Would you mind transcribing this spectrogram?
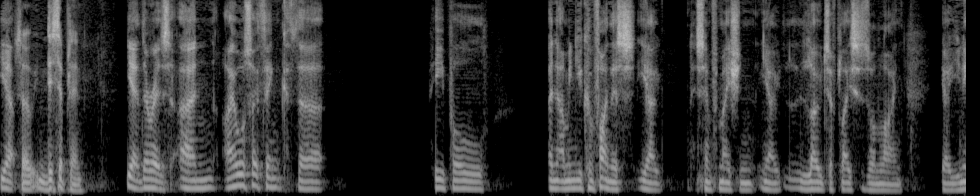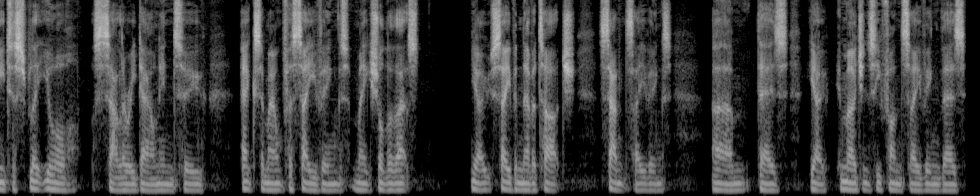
Yeah. So discipline. Yeah, there is. And I also think that people, and I mean, you can find this, you know, this information, you know, loads of places online. You know, you need to split your salary down into X amount for savings, make sure that that's, you know, save and never touch, Sant savings. Um, there's, you know, emergency fund saving. There's,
